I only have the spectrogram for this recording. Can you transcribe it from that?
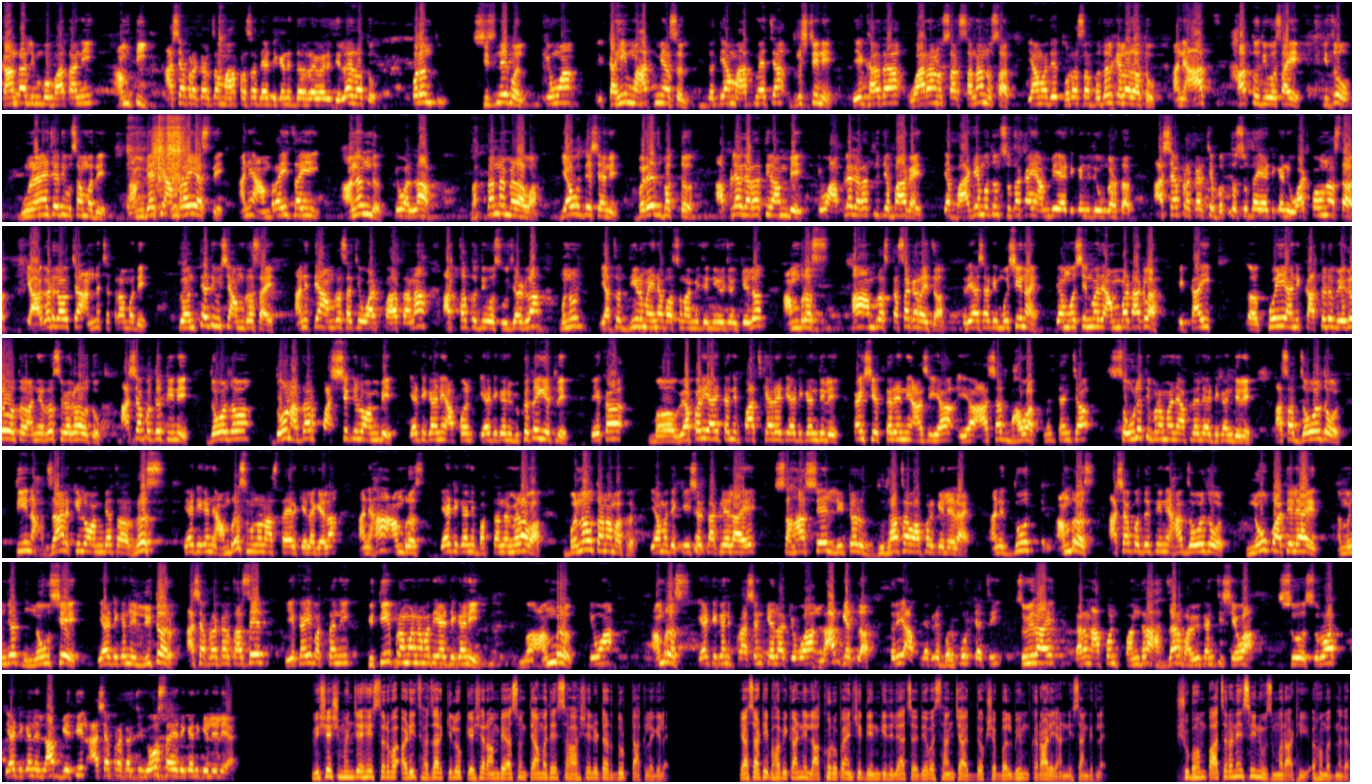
कांदा लिंबू भात आणि आमटी अशा प्रकारचा महाप्रसाद या ठिकाणी दर रविवारी दिला जातो. परंतु सिजनेबल किंवा काही महात्म्य असेल तर त्या महात्म्याच्या दृष्टीने एखादा वारानुसार सणानुसार यामध्ये थोडासा बदल केला जातो. आणि आज हा तो दिवस आहे की जो उन्हाळ्याच्या दिवसामध्ये आंब्याची आंबराई असते आणि आंबराईचाही आनंद किंवा लाभ भक्तांना मिळावा या उद्देशाने बरेच भक्त आपल्या घरातील आंबे किंवा आपल्या घरातले जे बाग आहेत त्या बागेमधून सुद्धा काही आंबे या ठिकाणी देऊ करतात. अशा प्रकारचे भक्त सुद्धा या ठिकाणी वाट पाहून असतात की आगडगावच्या अन्नछत्रामध्ये कोणत्या दिवशी आमरस आहे? आणि त्या आमरसाची वाट पाहताना आजचा तो दिवस उजाडला. म्हणून याचं दीड महिन्यापासून आम्ही जे नियोजन केलं आमरस. हा आमरस कसा करायचा? तर यासाठी मशीन आहे. त्या मशीनमध्ये आंबा टाकला की काही कोई कोळी आणि कातड वेगळं होतं आणि रस वेगळा होतो. अशा पद्धतीने जवळजवळ दोन हजार पाचशे किलो आंबे या ठिकाणी आपण या ठिकाणी विकतही घेतले. एका व्यापारी आहेत त्यांनी पाच कॅरेट या ठिकाणी दिले. काही शेतकऱ्यांनी आज या या अशाच भावात म्हणजे त्यांच्या सवलतीप्रमाणे आपल्याला या ठिकाणी दिले. असा जवळजवळ तीन हजार किलो आंब्याचा रस या ठिकाणी आमरस म्हणून आज तयार केला गेला. आणि हा आमरस या ठिकाणी भक्तांना मिळावा बनवताना मात्र यामध्ये केशर टाकलेला आहे. सहाशे लिटर दुधाचा वापर केलेला आहे. आणि दूध आमरस अशा पद्धतीने हा जवळजवळ नऊ पातेले आहेत. म्हणजे नऊशे या ठिकाणी लिटर अशा प्रकारचा असेल. एकाही भक्तांनी किती प्रमाणामध्ये या ठिकाणी आम्र किंवा आमरस या ठिकाणी प्राशन केला किंवा लाभ घेतला तरी आपल्याकडे भरपूर त्याची सुविधा आहे. कारण आपण पंधरा हजार भाविकांची सेवा सु सुरुवात या ठिकाणी लाभ घेतील अशा प्रकारची व्यवस्था या ठिकाणी केलेली आहे. विशेष म्हणजे हे सर्व अडीच हजार किलो केशर आंबे असून त्यामध्ये सहाशे लिटर दूध टाकलं गेलंय. यासाठी भाविकांनी लाखो रुपयांची देणगी दिल्याचं देवस्थानचे अध्यक्ष बलभीम कराळे यांनी सांगितलंय. Shubham Pacharne C news Marathi Ahmednagar.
